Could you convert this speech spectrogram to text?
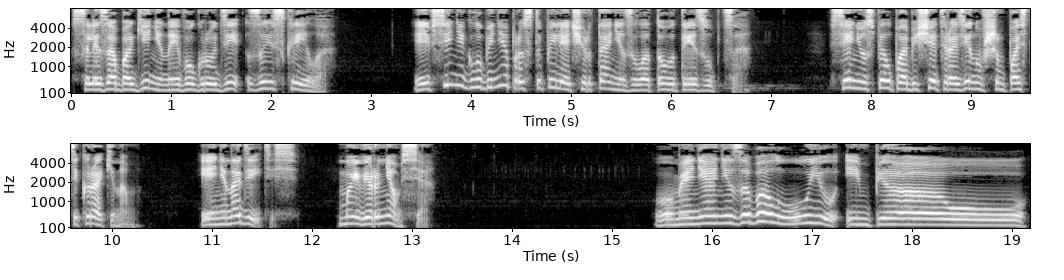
Слеза богини на его груди заискрила. И в синей глубине проступили очертания золотого трезубца. Сеня успел пообещать разинувшим пасти кракенам. И не надейтесь, мы вернемся. «У меня не забалую, импиао!»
